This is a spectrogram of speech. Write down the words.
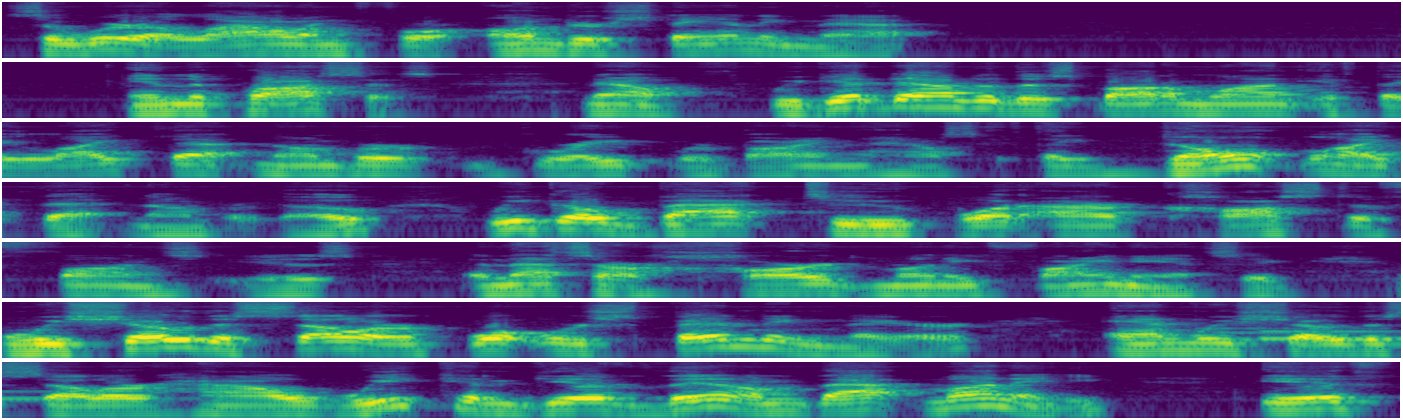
So we're allowing for understanding that in the process. Now, we get down to this bottom line. If they like that number, great, we're buying the house. If they don't like that number, though, we go back to what our cost of funds is, and that's our hard money financing. And we show the seller what we're spending there, and we show the seller how we can give them that money if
